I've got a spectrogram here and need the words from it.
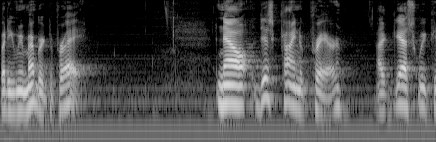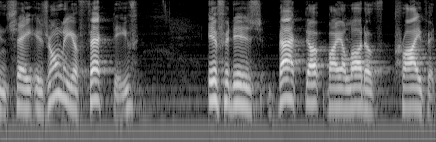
but he remembered to pray. Now, this kind of prayer, I guess we can say, is only effective if it is backed up by a lot of private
